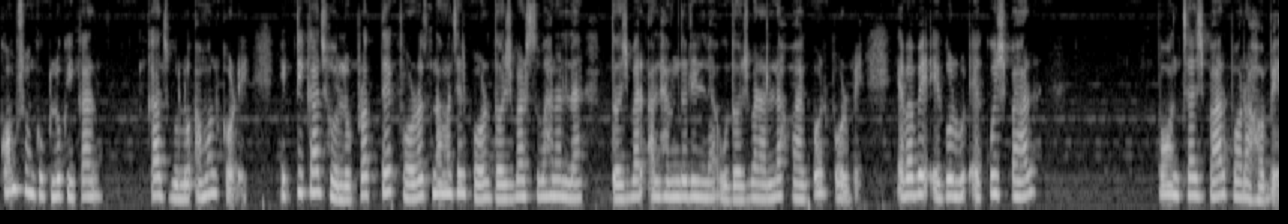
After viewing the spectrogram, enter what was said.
কম সংখ্যক লোকই কাজ, কাজগুলো আমল করে। একটি কাজ হলো প্রত্যেক ফরজ নামাজের পর দশবার সুবাহানাল্লাহ দশবার আলহামদুলিল্লাহ ও দশবার আল্লাহ আকবর পড়বে। এভাবে এগুলো একুশ বার, পঞ্চাশ বার পড়া হবে।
